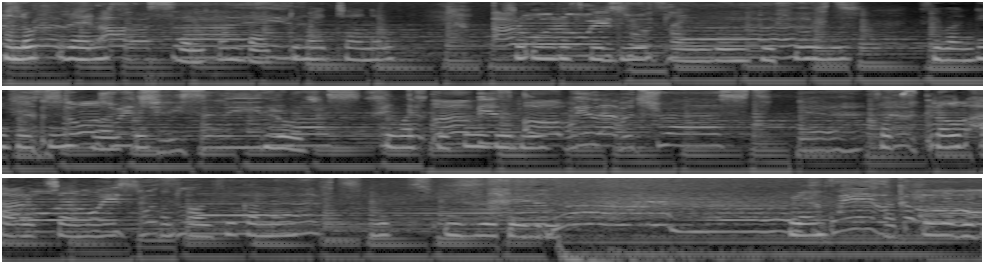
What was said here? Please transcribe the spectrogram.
hello friends welcome back to my channel. So in this video i am going to show you shivangi joshi versus rose. So watch the full video. Subscribe our channel and also comment which is your favorite. Friends आपको ये वीडियो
